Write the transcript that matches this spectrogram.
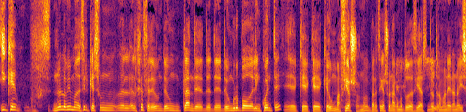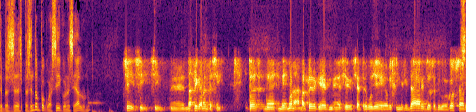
y que pues, no es lo mismo decir que es un, el, jefe de un, de un clan, de, de, un grupo delincuente eh, que, que, un mafioso, ¿no? Parece que suena, como tú decías, de otra manera, ¿no? Y se, se les presenta un poco así, con ese halo, ¿no? Sí, sí, sí. básicamente sí. Entonces, bueno, aparte de que se, atribuye origen militar y todo ese tipo de cosas,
